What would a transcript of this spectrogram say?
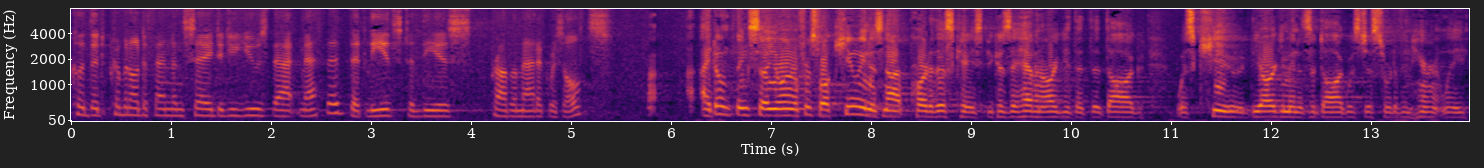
could the criminal defendant say, did you use that method that leads to these problematic results? I don't think so, Your Honor. First of all, cueing is not part of this case because they haven't argued that the dog was cued. The argument is the dog was just sort of inherently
